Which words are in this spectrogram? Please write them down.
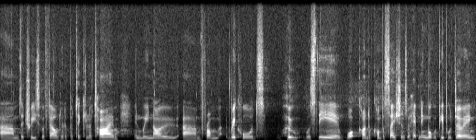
um, the trees were felled at a particular time, and we know um, from records who was there, what kind of conversations were happening, what were people doing,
